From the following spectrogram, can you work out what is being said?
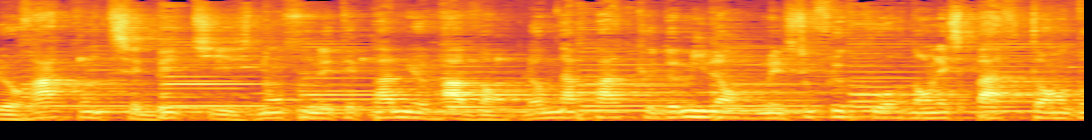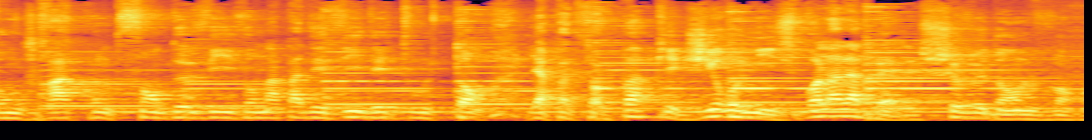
Le raconte ses bêtises, non ce n'était pas mieux avant. L'homme n'a pas que 2000 ans, mais le souffle court dans l'espace-temps. Donc je raconte sans devise, on n'a pas des vides tout le temps. Y a pas que sur le papier j'ironise, voilà la belle, cheveux dans le vent.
